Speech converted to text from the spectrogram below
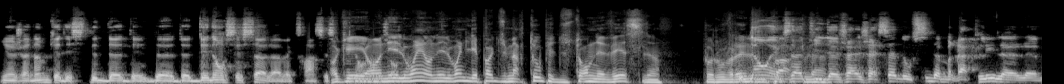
il y a un jeune homme qui a décidé de, de, de, de dénoncer ça là, avec Francis. OK, on est loin, on est loin de l'époque du marteau puis du tournevis, là, pour ouvrir Non, exact. j'essaie aussi de me rappeler le, le,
